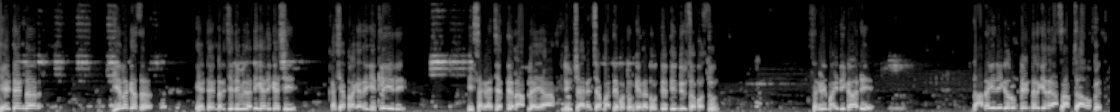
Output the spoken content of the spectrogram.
हे टेंडर गेलं कसं? हे टेंडरची निविदा निघाली कशी? कशा प्रकारे घेतली गेली? ही सगळ्या जनतेला आपल्या या न्यूज चॅनलच्या माध्यमातून गेल्या दोन ते तीन दिवसापासून सगळी माहिती कळाली. दादागिरी करून टेंडर केले असा आमचा आरोप आहे.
